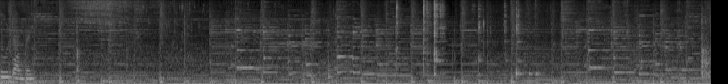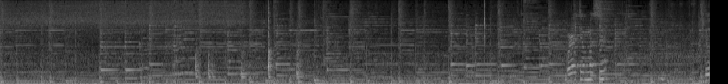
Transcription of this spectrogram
दूध डाल रही हूँ। चम्मच से। दो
